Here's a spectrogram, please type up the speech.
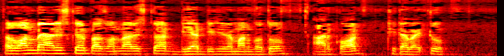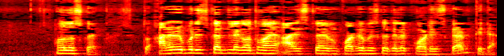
তাহলে one by r square plus one by r square d r ডিটির মান কত? R cot theta by two whole square তো আর এর উপর স্কোয়ার দিলে কত হয়? আর স্কোয়ার এবং কটের উপর স্কোয়ার দিলে কট স্কোয়ার থিটা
